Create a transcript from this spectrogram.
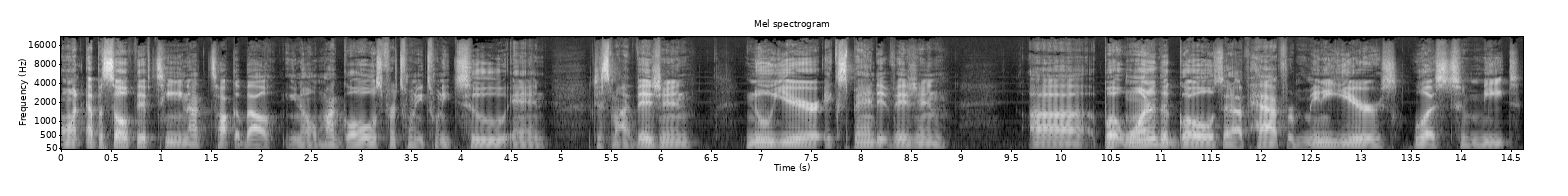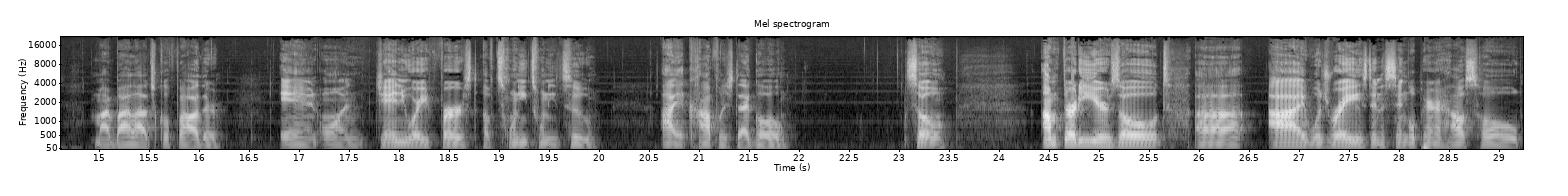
On episode 15, I talk about, you know, my goals for 2022 and just my vision, new year, expanded vision. Uh, but one of the goals that I've had for many years was to meet my biological father. And on January 1st of 2022, I accomplished that goal. So I'm 30 years old. Uh, I was raised in a single parent household,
